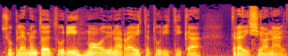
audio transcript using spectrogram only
suplemento de turismo o de una revista turística tradicional.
